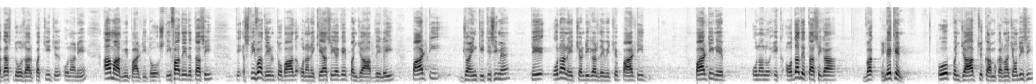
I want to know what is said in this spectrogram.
ਅਗਸਤ 2025 ਚ ਉਹਨਾਂ ਨੇ ਆਮ ਆਦਮੀ ਪਾਰਟੀ ਤੋਂ ਅਸਤੀਫਾ ਦੇ ਦਿੱਤਾ ਸੀ ਤੇ ਅਸਤੀਫਾ ਦੇਣ ਤੋਂ ਬਾਅਦ ਉਹਨਾਂ ਨੇ ਕਿਹਾ ਸੀਗਾ ਕਿ ਪੰਜਾਬ ਦੇ ਲਈ ਪਾਰਟੀ ਜੁਆਇਨ ਕੀਤੀ ਸੀ ਮੈਂ ਤੇ ਉਹਨਾਂ ਨੇ ਚੰਡੀਗੜ੍ਹ ਦੇ ਵਿੱਚ ਪਾਰਟੀ ਪਾਰਟੀ ਨੇ ਉਹਨਾਂ ਨੂੰ ਇੱਕ ਅਹੁਦਾ ਦਿੱਤਾ ਸੀਗਾ ਲੇਕਿਨ ਉਹ ਪੰਜਾਬ 'ਚ ਕੰਮ ਕਰਨਾ ਚਾਹੁੰਦੀ ਸੀ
